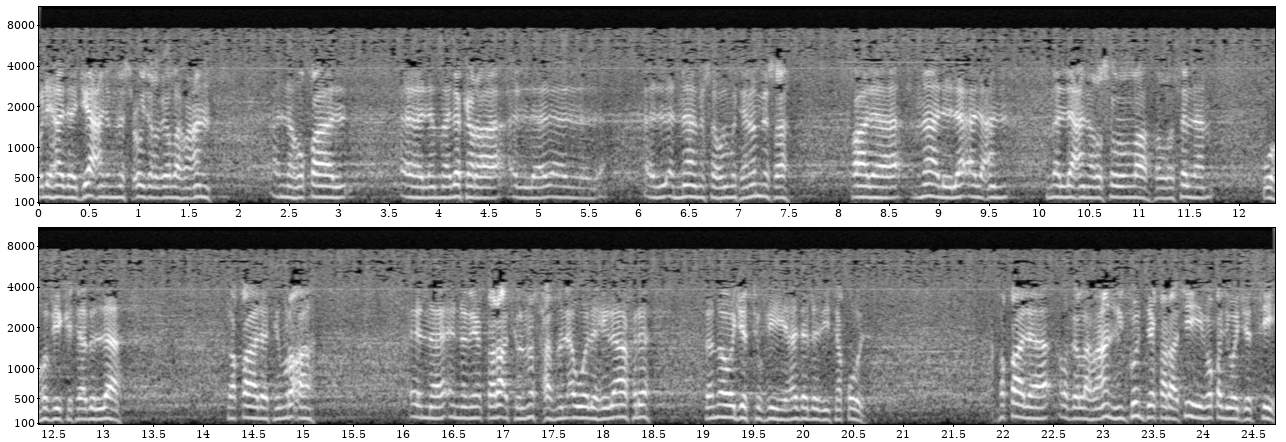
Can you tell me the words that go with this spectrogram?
ولهذا جاء عن ابن مسعود رضي الله عنه أنه قال آه لما ذكر النامصة والمتنمصة قال ما لي لا ألعن من لعن رسول الله صلى الله عليه وسلم وهو في كتاب الله. فقالت امرأة إن إنني قرأت المصحف من أوله إلى آخره فما وجدت فيه هذا الذي تقول. فقال رضي الله عنه إن كنت قرأتيه فقد وجدتيه.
